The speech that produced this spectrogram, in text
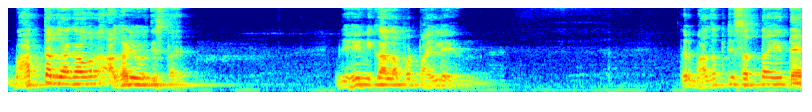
बहात्तर जागावर आघाडीवर दिसत आहेत. म्हणजे हे निकाल आपण पाहिले. तर भाजपची सत्ता येते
